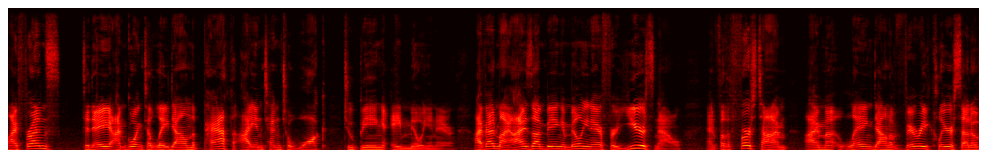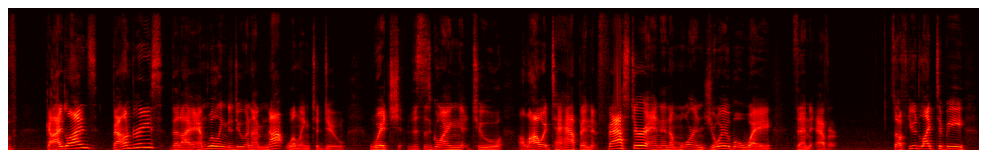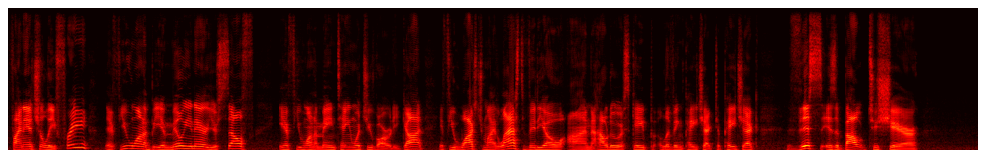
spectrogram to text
My friends, today I'm going to lay down the path I intend to walk to being a millionaire. I've had my eyes on being a millionaire for years now, and for the first time, I'm laying down a very clear set of guidelines, boundaries that I am willing to do and I'm not willing to do, which this is going to allow it to happen faster and in a more enjoyable way than ever. So if you'd like to be financially free, if you want to be a millionaire yourself, if you want to maintain what you've already got, if you watched my last video on how to escape living paycheck to paycheck, this is about to share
